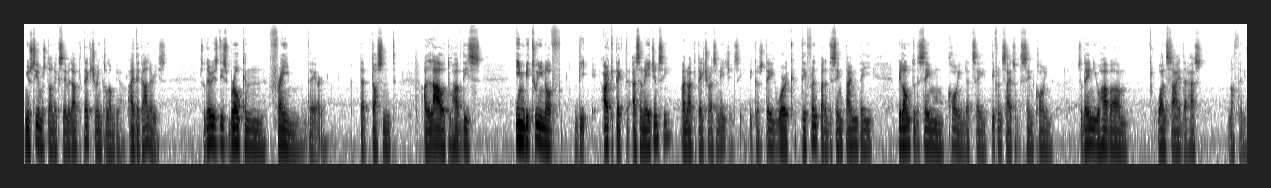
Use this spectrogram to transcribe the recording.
Museums don't exhibit architecture in Colombia, either galleries. So there is this broken frame there that doesn't allow to have this in between of the architect as an agency and architecture as an agency because they work different but at the same time they belong to the same coin let's say different sides of the same coin so then you have um, one side that has nothing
